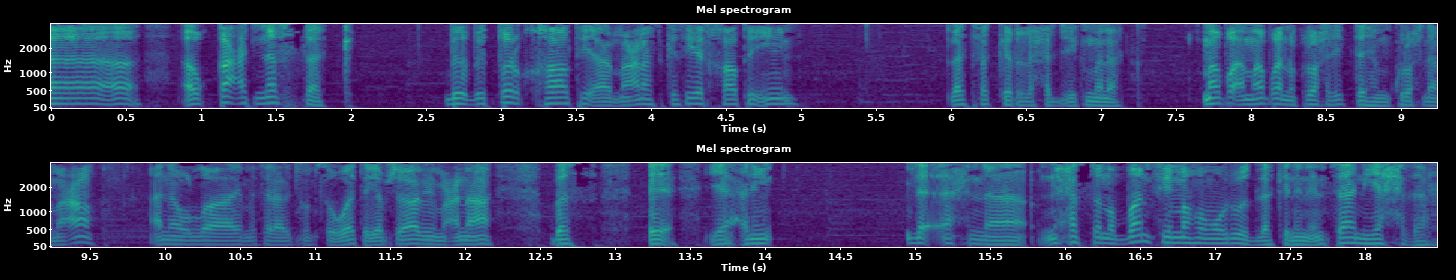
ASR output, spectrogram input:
آه، أوقعت نفسك بطرق خاطئة مع ناس كثير خاطئين؟ لا تفكر الا حجيك ملك. ما أبغى ما أبغى انه كل واحد يتهم كل واحدة معاه. أنا والله مثلا كنت سويت أيام شبابي معناها بس إيه، يعني لا إحنا نحسن الظن فيما هو موجود لكن الإنسان يحذر.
